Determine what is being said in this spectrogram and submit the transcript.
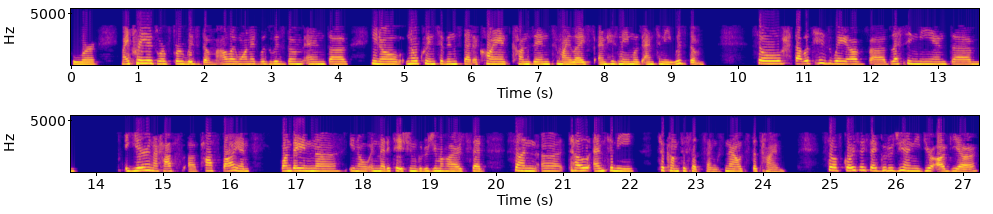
for my prayers were for wisdom. All I wanted was wisdom, and uh, you know, no coincidence that a client comes into my life, and his name was Anthony Wisdom. So that was his way of uh, blessing me, and um, a year and a half uh, passed by, and one day in uh, you know in meditation, Guruji Maharaj said, "Son, uh, tell Anthony to come to satsangs. Now it's the time." So of course I said, Guruji, I need your agya.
